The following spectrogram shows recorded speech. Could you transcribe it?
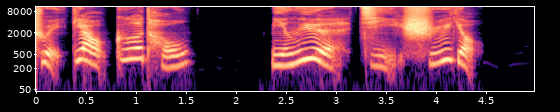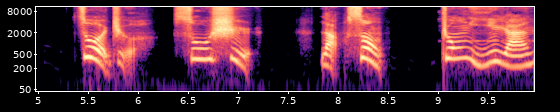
《水调歌头·明月几时有》作者苏轼，朗诵钟怡然。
